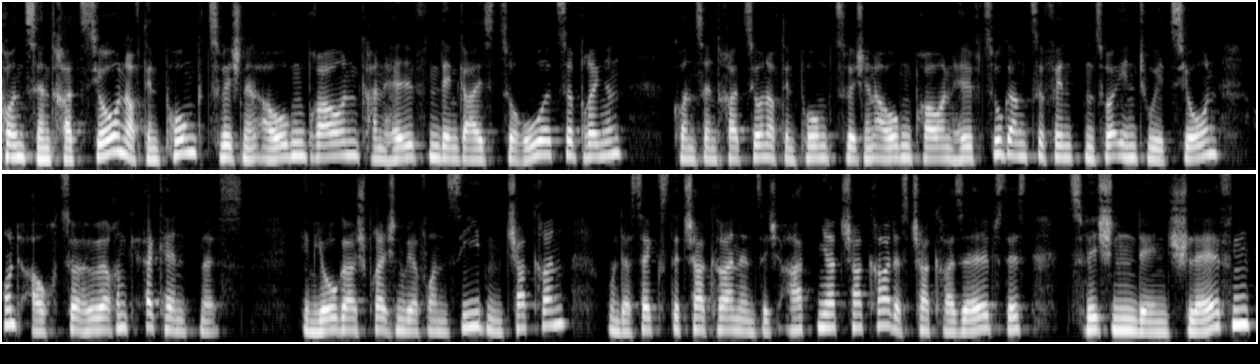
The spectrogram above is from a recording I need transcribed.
Konzentration auf den Punkt zwischen den Augenbrauen kann helfen, den Geist zur Ruhe zu bringen. Konzentration auf den Punkt zwischen den Augenbrauen hilft Zugang zu finden zur Intuition und auch zur höheren Erkenntnis. Im Yoga sprechen wir von sieben Chakren und das sechste Chakra nennt sich Ajna Chakra. Das Chakra selbst ist zwischen den Schläfen,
